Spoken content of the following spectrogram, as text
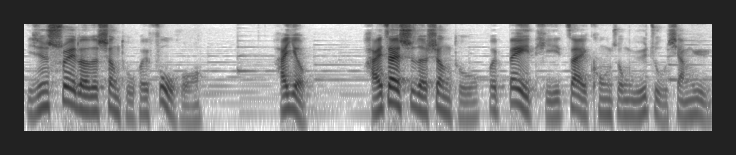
已经睡了的圣徒会复活，还有还在世的圣徒会被提在空中与主相遇。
